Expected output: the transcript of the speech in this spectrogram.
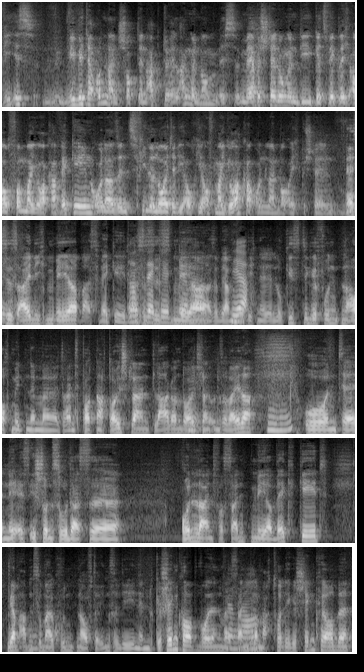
wie ist, wie wird der Online-Shop denn aktuell angenommen? Ist mehr Bestellungen, die jetzt wirklich auch von Mallorca weggehen oder sind es viele Leute, die auch hier auf Mallorca online bei euch bestellen? Wo- Es ist eigentlich mehr, was weggeht. Was also es ist weggeht, mehr, genau. also wir haben Ja. wirklich eine Logistik gefunden, auch mit einem äh, Transport nach Deutschland, Lagern Deutschland und so weiter. Mhm. Und äh, nee, es ist schon so, dass äh, Online-Versand mehr weggeht. Wir haben ab und zu mal Kunden auf der Insel, die einen Geschenkkorb wollen, weil Genau. Sandra macht tolle Geschenkkörbe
